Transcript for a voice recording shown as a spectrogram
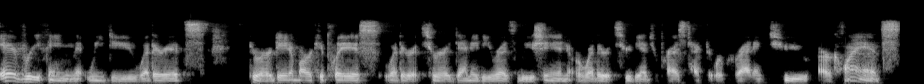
everything that we do, whether it's through our data marketplace, whether it's through identity resolution, or whether it's through the enterprise tech that we're providing to our clients,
